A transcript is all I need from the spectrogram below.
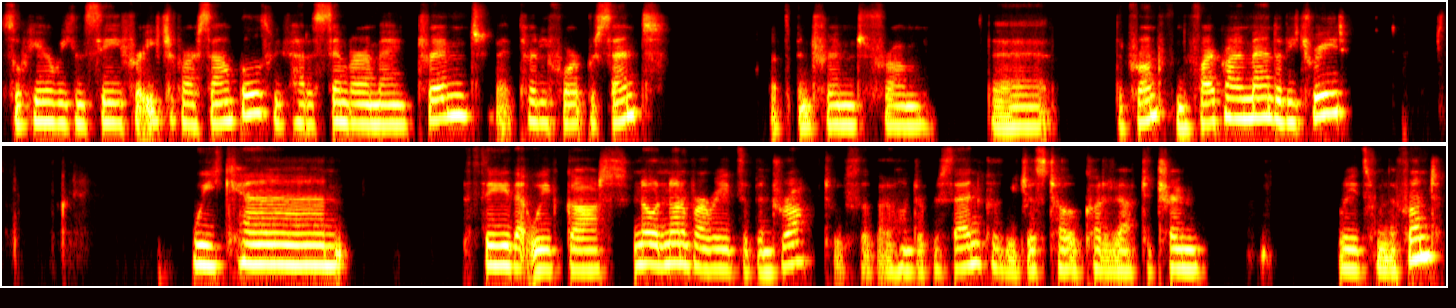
So here we can see for each of our samples, we've had a similar amount trimmed, about 34%. That's been trimmed from the, the front, from the five prime end of each read. We can see that we've got, no, none of our reads have been dropped. We've still got 100% because we just told cut it Cutadapt to trim reads from the front.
